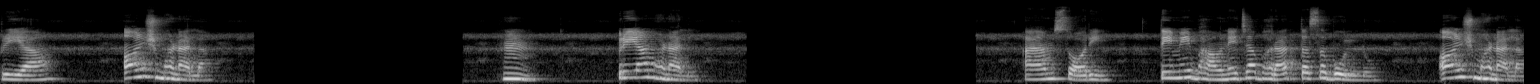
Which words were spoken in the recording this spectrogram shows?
प्रिया अंश म्हणाला प्रिया म्हणाली आय एम सॉरी ते मी भावनेच्या भरात तसं बोललो. अंश म्हणाला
